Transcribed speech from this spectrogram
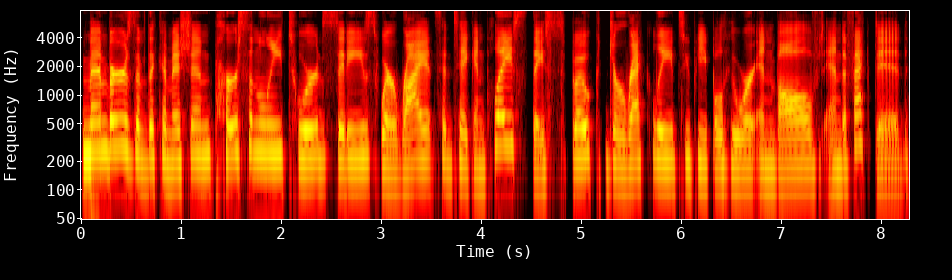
Members of the commission personally toured cities where riots had taken place. They spoke directly to people who were involved and affected.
